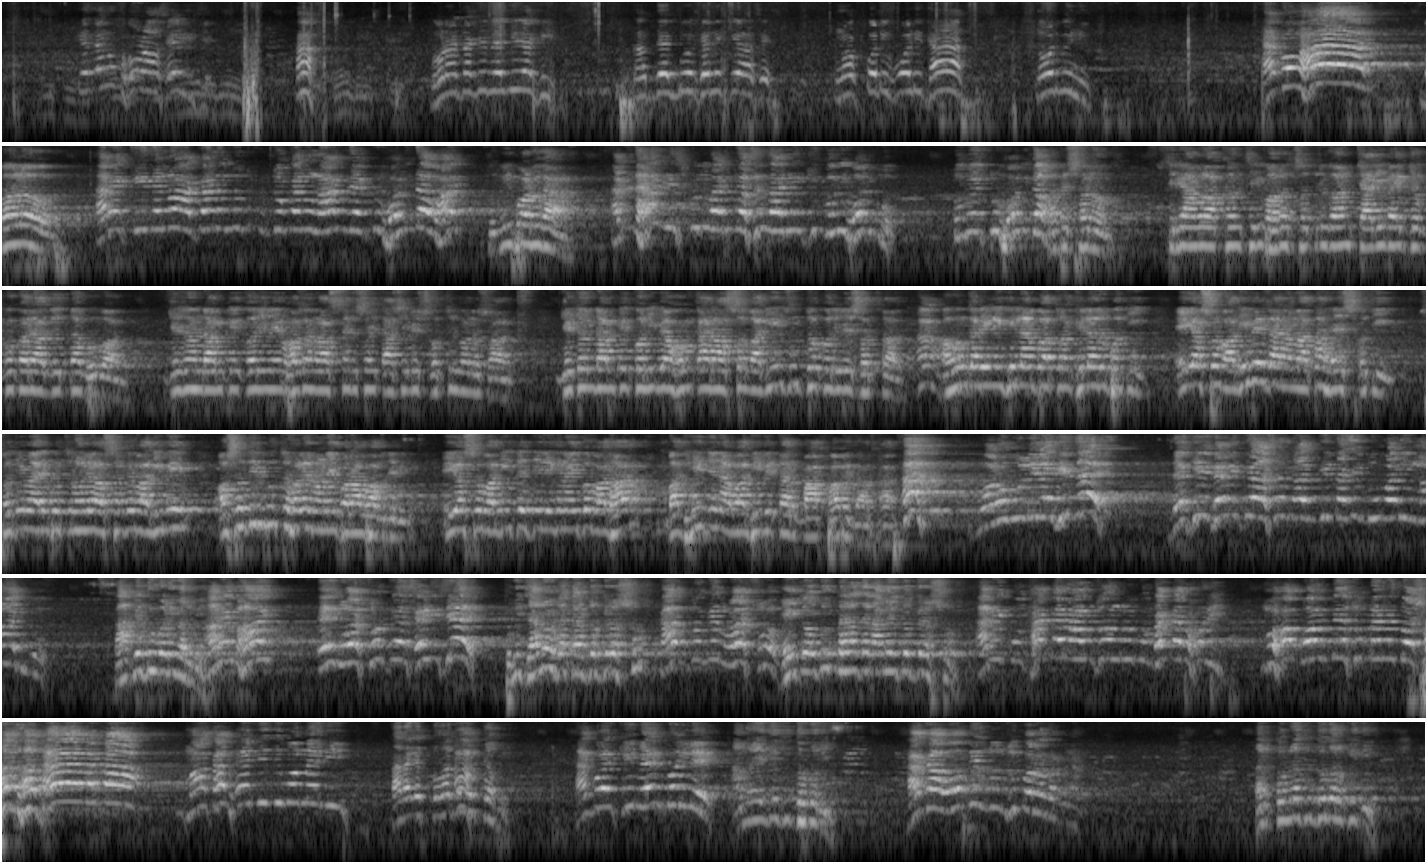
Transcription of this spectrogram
কে যেন ঘোড়া সেরিছে হ্যাঁ ঘোড়াটাকে বেঁধে রাখি। আর দেখব এখানে কে আছে। নক করি পড়ি থাক, নড়বি নি। হ্যাঁ ভাই। বলো। আরে কি যেন আকানো দোকানো নাম যে একটু ভরি দাও ভাই। তুমি পড়ো গা। আমি ধান স্কুল বাড়ির কাছে দাঁড়িয়ে কি করি ভরবো তুমি একটু ভরি দাও। তবে শোনো শ্রীরাম লক্ষণ শ্রী ভরত শত্রুগণ চারি ভাই যজ্ঞ করে অযোধ্যা ভুবন। যেজন রামকে করিবে ভজন আশ্রের সহিত আসিবে শত্রুগণ সৎ যেজন রামকে করিবে অহংকার আশ্ব বাঁধিয়ে যুদ্ধ করিবে সত্য হ্যাঁ। অহংকারী নিখিলা পত্র খিলারপতি এই অশ্ব বাঁধিবে যারা মাতা হে সতী। সতী মায়ের পুত্র হলে অশ্বকে বাঁধিবে অসতীর পুত্র হলে রণে পরাভব দেবে। এই অশ্ব বাঁধিতে দিলে নাই গো বাধা বাঁধিয়ে যে না বাঁধিবে তার বাপ হবে গাধা। বড় বলি রেখেছে দেখি এখানে কে আসে কালকে তাকে দুবারই মারবো। কাকে দুবারই মারবে? আরে ভাই এই রহস্যকে সেরিছে তুমি জানো ওটা কার যজ্ঞের অশ্ব কার চোখের রহস্য? এইটা অযোধ্যারাজা রামের যজ্ঞের অশ্ব আরে কোথাকার তার আগে তোমাকে করতে হবে। একবার কি বের করলে? আমরা এই যে যুদ্ধ করি। হ্যাঁ ওকে যুদ্ধ করা যাবে না? তাহলে তোমরা যুদ্ধ করো কি দিয়ে?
